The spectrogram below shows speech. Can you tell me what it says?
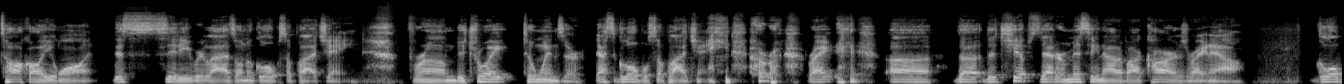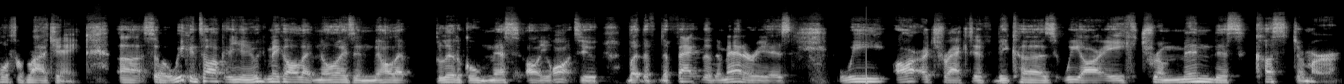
talk all you want, this city relies on a global supply chain from Detroit to Windsor. That's global supply chain, right? Uh, the, the chips that are missing out of our cars right now, global supply chain. Uh, so we can talk, you know, we can make all that noise and all that political mess all you want to. But the, the fact of the matter is, we are attractive because we are a tremendous customer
